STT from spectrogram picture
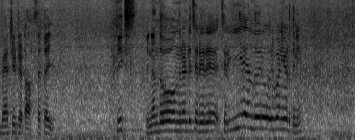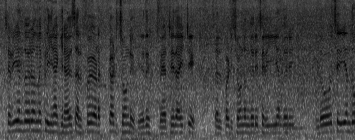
ബാറ്ററി ഇട്ടേട്ടാ സെറ്റായി ഫിക്സ് പിന്നെന്തോ ഒന്ന് രണ്ട് ചെറിയ ചെറിയ എന്തോ ഒരു ഒരു പണിയെടുത്തിന്. ചെറിയ എന്തോ ഒരു ഒന്ന് ക്ലീൻ ആക്കി അത് സെൽഫ് ഇടയ്ക്ക് അടിച്ചോണ്ട്. ഏത്? ബാറ്ററി ഇതായിട്ട് സെൽഫ് അടിച്ചോണ്ട് എന്തോ ഒരു ചെറിയ എന്തോ ഒരു എന്തോ ചെറിയ എന്തോ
